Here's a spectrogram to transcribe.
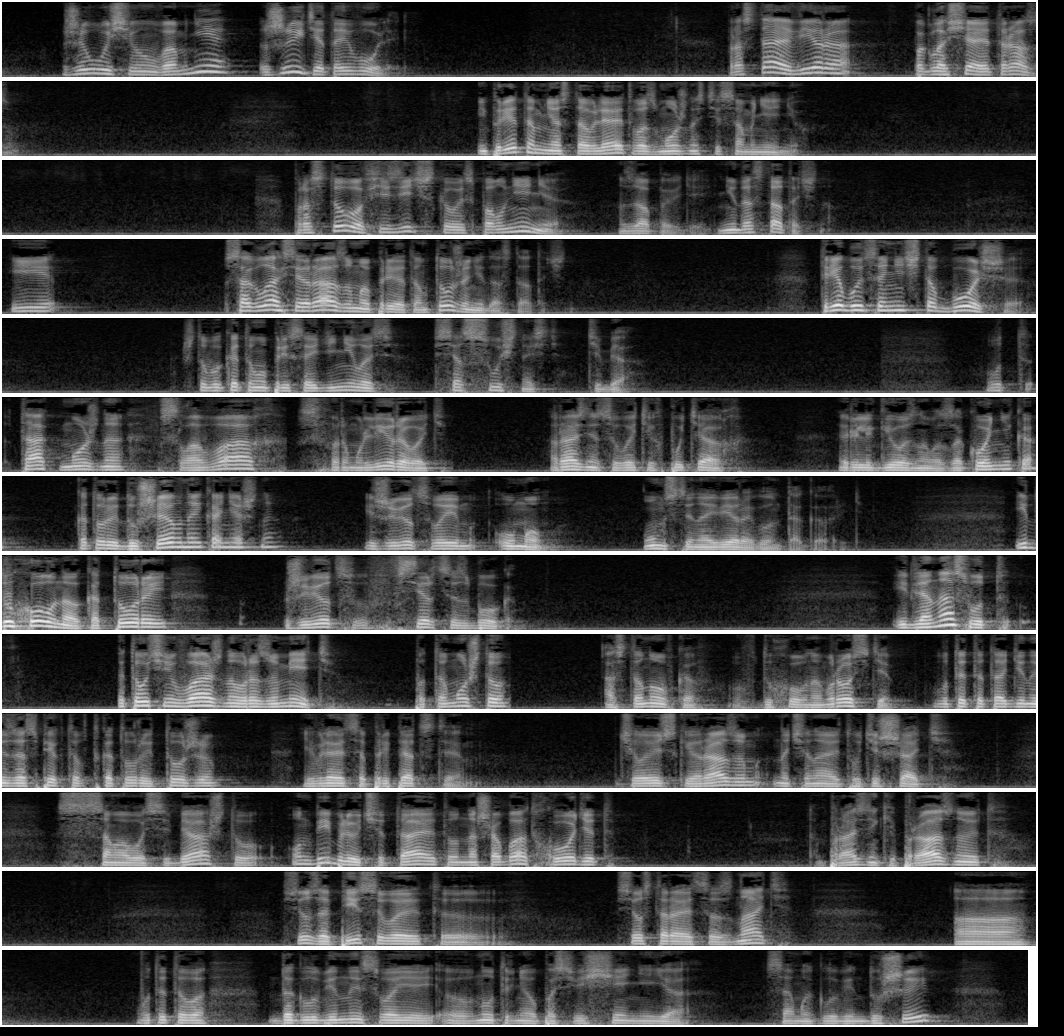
живущему во мне, жить этой волей. Простая вера поглощает разум. и при этом не оставляет возможности сомнению. Простого физического исполнения заповедей недостаточно. И согласие разума при этом тоже недостаточно. Требуется нечто большее, чтобы к этому присоединилась вся сущность тебя – вот так можно в словах сформулировать разницу в этих путях религиозного законника, который душевный, конечно, и живет своим умом, умственной верой, будем так говорить, и духовного, который живет в сердце с Богом. И для нас вот это очень важно уразуметь, потому что остановка в духовном росте, вот этот один из аспектов, который тоже является препятствием. Человеческий разум начинает утешать самого себя, что он Библию читает, он на шаббат ходит, там праздники празднует, все записывает, э, все старается знать, а вот этого до глубины своей э, внутреннего посвящения самых глубин души,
